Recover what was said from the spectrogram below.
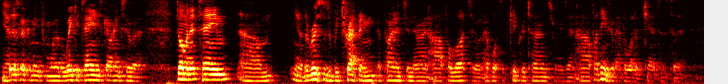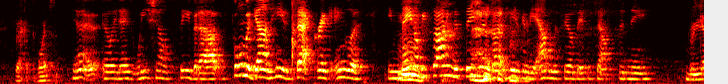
Yeah. Tedesco coming from one of the weaker teams, going to a dominant team. Um, you know, the Roosters will be trapping opponents in their own half a lot, so he'll have lots of kick returns from his own half. I think he's going to have a lot of chances to rack up the points. Yeah, early days, we shall see. But uh, former gun, he is back, Greg Inglis. He may not be starting this season, but he's going to be out on the field there for South Sydney. Re-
